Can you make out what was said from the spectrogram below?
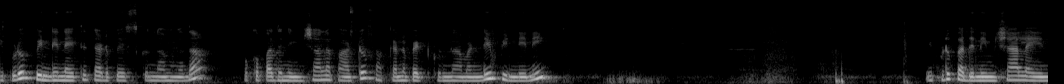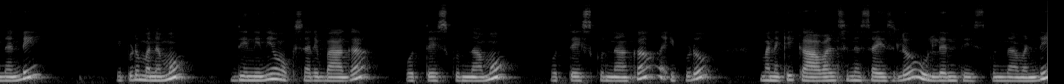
ఇప్పుడు పిండిని అయితే తడిపేసుకున్నాం కదా ఒక పది నిమిషాల పాటు పక్కన పెట్టుకుందామండి పిండిని. ఇప్పుడు పది నిమిషాలు అయిందండి ఇప్పుడు మనము దీనిని ఒకసారి బాగా ఒత్తేసుకుందాము. ఒత్తేసుకున్నాక ఇప్పుడు మనకి కావాల్సిన సైజులో ఉల్లెని తీసుకుందామండి.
